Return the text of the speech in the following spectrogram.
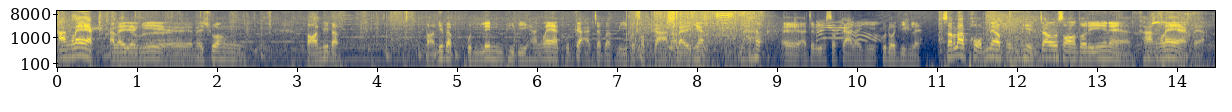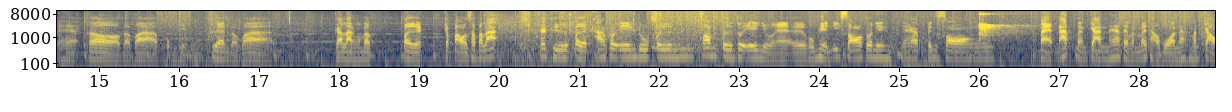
ครั้งแรกอะไรอย่างนี้เออในช่วงตอนที่แบบ ตอนที่แบบคุณเล่น PB ครั้งแรกคุณก็อาจจะแบบมีประสบการณ์อะไรอย่างเงี้ยนะ เอออาจจะมีประสบการณ์อะไรอย่างงี้กูโดนยิงเลยสำหรับผมเนี่ยผมเห็นเจ้าซองตัวนี้เนี่ยครั้งแรกเนี่ยนะฮะก็แบบว่าผมเห็นเพื่อนแบบว่ากำลังแบบเปิดกระเป๋าสัมภาระก็คือเปิดทางตัวเองดูปืนซ่อมปืนตัวเองอยู่ไงเออผมเห็นอีกซองตัวหนึ่งนะครับเป็นซอง 8 นัดเหมือนกันนะฮะแต่มันไม่ถาวรนะ มันเก่า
